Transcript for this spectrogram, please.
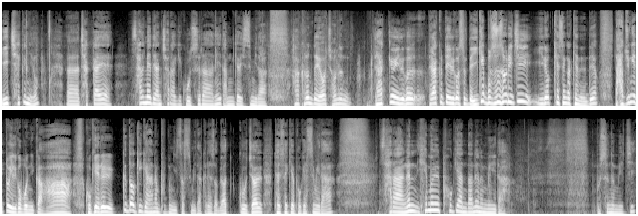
이 책은요. 어, 작가의 삶에 대한 철학이 고스란히 담겨 있습니다. 아, 그런데요, 저는 대학교 읽어 대학교 때 읽었을 때 이게 무슨 소리지 이렇게 생각했는데요. 나중에 또 읽어보니까 아 고개를 끄덕이게 하는 부분이 있었습니다. 그래서 몇 구절 되새겨 보겠습니다. 사랑은 힘을 포기한다는 의미이다. 무슨 의미지?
